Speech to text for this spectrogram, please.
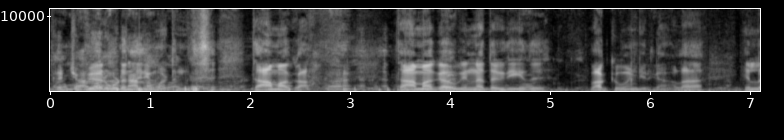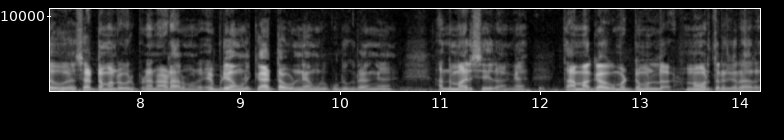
கட்சி பேர் கூட தெரிய மாட்டேங்குது. தமாக. தமாகவுக்கு என்ன தகுதி இது? வாக்கு வாங்கியிருக்காங்களா? இல்லை சட்டமன்ற உறுப்பினர் நாடாளுமன்றம் எப்படி அவங்களுக்கு கேட்ட உடனே அவங்களுக்கு கொடுக்குறாங்க? அந்த மாதிரி செய்கிறாங்க தமாகாவுக்கு மட்டும் இல்லை இன்னொருத்தர் இருக்கிறாரு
